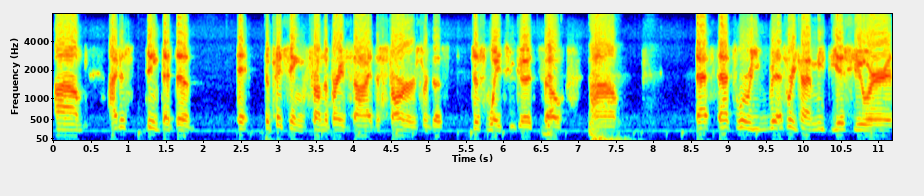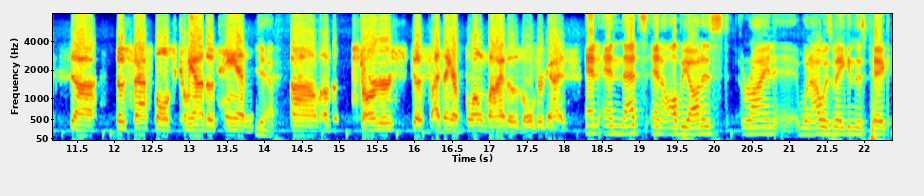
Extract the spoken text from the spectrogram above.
Um, I just think that the it, the pitching from the Brave side, the starters are just just way too good. So. Um, that's that's where we that's where you kind of meet the issue where it's uh, those fastballs coming out of those hands Yeah. um, of the starters just I think are blown by those older guys. And and that's and I'll be honest, Ryan, when I was making this pick,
